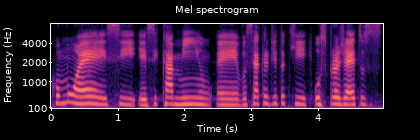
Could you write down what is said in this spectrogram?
como é esse, esse caminho? É, você acredita que os projetos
